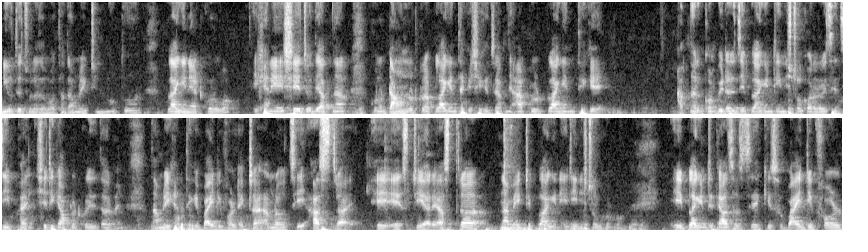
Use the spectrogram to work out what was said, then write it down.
নিউতে চলে যাব। অর্থাৎ আমরা একটি নতুন প্লাগ ইন অ্যাড করব। এখানে এসে যদি আপনার কোনো ডাউনলোড করা প্লাগ থাকে, সেক্ষেত্রে আপনি আপলোড প্লাগ থেকে আপনার কম্পিউটারে যে প্লাগ ইনটি ইনস্টল করা রয়েছে জিপ ফাইল সেটিকে আপলোড করে দিতে পারবেন। তো আমরা এখান থেকে বাই ডিফল্ট একটা আমরা হচ্ছি আস্ত্রা এ এস টি আর আস্ত্রা নামে একটি প্লাগ ইন এটি ইনস্টল করব। এই প্লাগিনটির কাজ হচ্ছে কিছু by default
